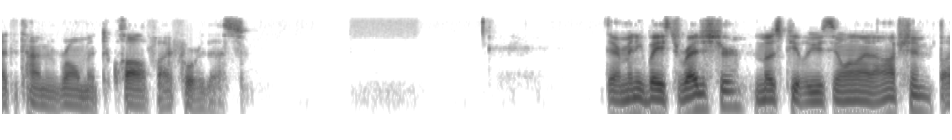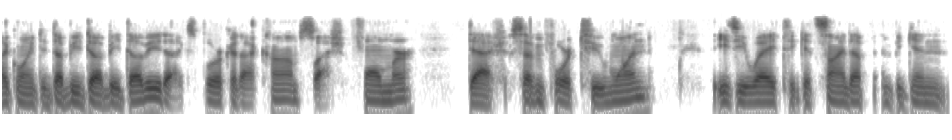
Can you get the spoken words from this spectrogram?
at the time of enrollment to qualify for this. There are many ways to register. Most people use the online option by going to www.explorica.com slash Folmer 7421, the easy way to get signed up and begin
